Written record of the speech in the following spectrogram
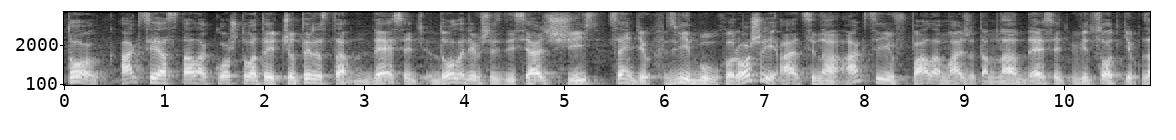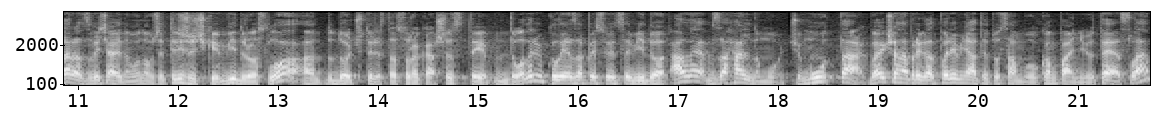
то акція стала коштувати 410 доларів 66 центів. Звіт був хороший, а ціна акції впала майже там на 10%. Зараз, звичайно, воно вже трішечки відросло до 446 доларів, коли я записую це відео. Але в загальному чому так? Бо якщо, наприклад, порівняти ту саму компанію Tesla,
